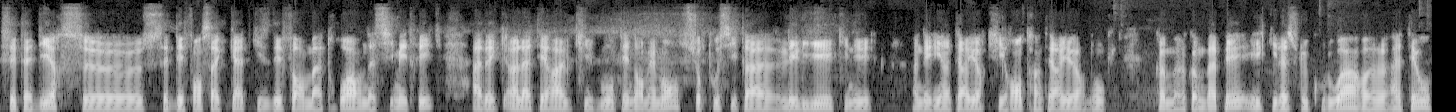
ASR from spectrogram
c'est-à-dire ce, cette défense à 4 qui se déforme à 3 en asymétrique, avec un latéral qui monte énormément, surtout si tu as l'ailier qui n'est un ailier intérieur qui rentre intérieur, donc comme euh, comme Mbappé et qui laisse le couloir euh, à Théo.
